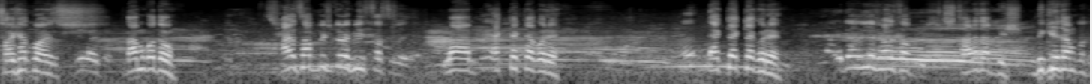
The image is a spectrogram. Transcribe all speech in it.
ছয় সাত মাস দাম কত? সাড়ে ছাব্বিশ করে পিস আছে না একটা একটা করে। একটা একটা করে। এটা নিলে সাড়ে ছাব্বিশ সাড়ে ছাব্বিশ। বিক্রি দাম কত?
